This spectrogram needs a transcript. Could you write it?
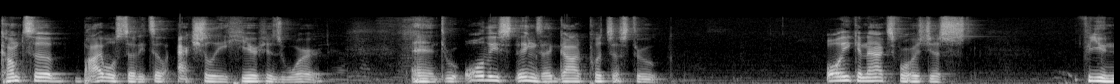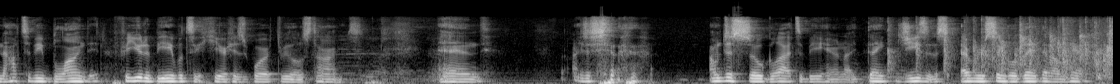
Come to Bible study to actually hear his word. And through all these things that God puts us through, all you can ask for is just for you not to be blinded, for you to be able to hear his word through those times. And I just I'm just so glad to be here and I thank Jesus every single day that I'm here.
